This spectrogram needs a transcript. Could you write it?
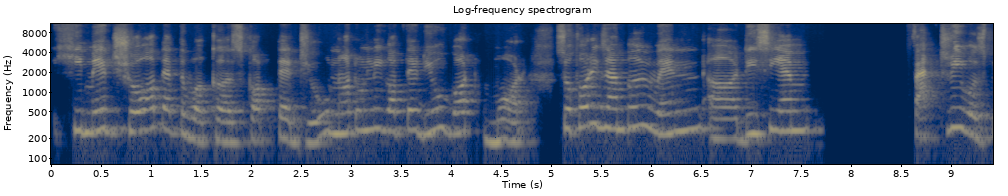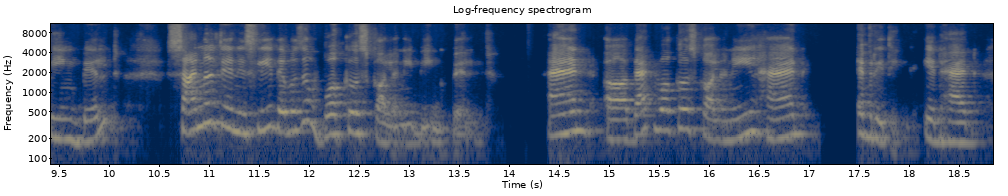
he made sure that the workers got their due, not only got their due, got more. So, for example, when uh, DCM factory was being built, simultaneously there was a workers' colony being built. And uh, that workers' colony had everything. It had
